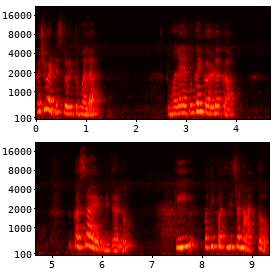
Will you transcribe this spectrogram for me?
कशी वाटली स्टोरी तुम्हाला? तुम्हाला यातून काही कळलं का? कसं आहे मित्रांनो की पती पत्नीचं नातं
